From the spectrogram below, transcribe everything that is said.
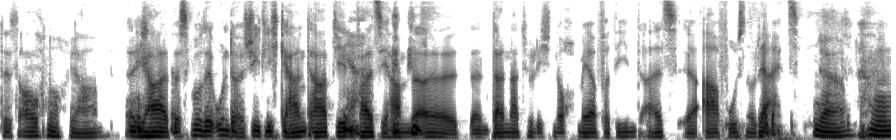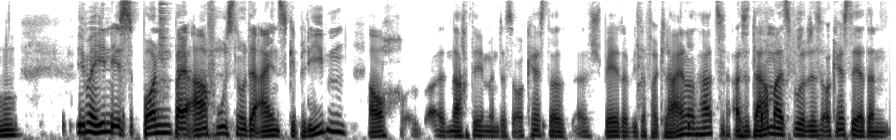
Das auch noch, ja. Äh, ja, das wurde unterschiedlich gehandhabt. Jedenfalls, ja. sie haben äh, dann natürlich noch mehr verdient als äh, A Fußnote 1. Ja. Mhm. Immerhin ist Bonn bei A Fußnote 1 geblieben, auch äh, nachdem man das Orchester äh, später wieder verkleinert hat. Also damals wurde das Orchester ja dann,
